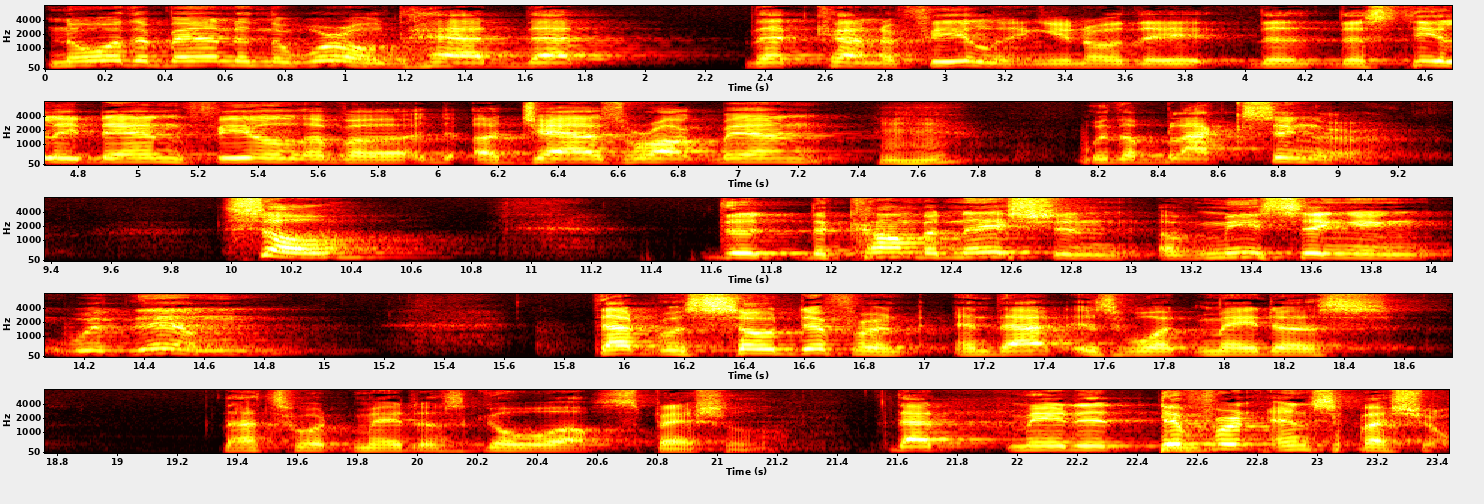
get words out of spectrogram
no other band in the world had that that kind of feeling. You know, the the, the Steely Dan feel of a, a jazz rock band mm-hmm. with a black singer. So the the combination of me singing with them, that was so different, and that is what made us. That's what made us go up. Special. That made it different and special.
